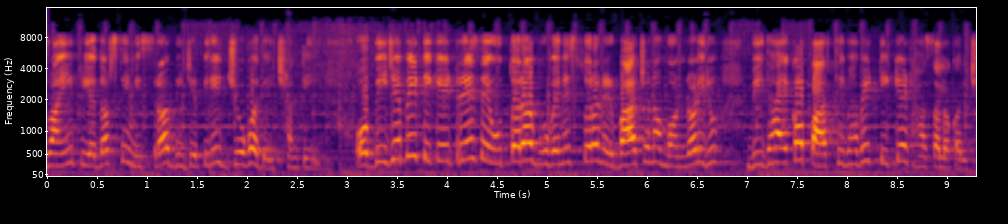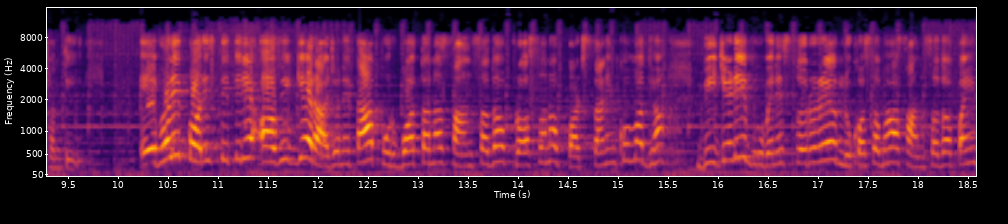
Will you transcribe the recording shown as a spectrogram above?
ଜ୍ୱାଇଁ ପ୍ରିୟଦର୍ଶୀ ମିଶ୍ର ବିଜେପିରେ ଯୋଗ ଦେଇଛନ୍ତି ଓ ବିଜେପି ଟିକେଟ୍ରେ ସେ ଉତ୍ତର ଭୁବନେଶ୍ୱର ନିର୍ବାଚନ ମଣ୍ଡଳୀରୁ ବିଧାୟକ ପ୍ରାର୍ଥୀ ଭାବେ ଟିକେଟ୍ ହାସଲ କରିଛନ୍ତି ଏଭଳି ପରିସ୍ଥିତିରେ ଅଭିଜ୍ଞ ରାଜନେତା ପୂର୍ବତନ ସାଂସଦ ପ୍ରସନ୍ନ ପଟ୍ଟଶାଣୀଙ୍କୁ ମଧ୍ୟ ବିଜେଡି ଭୁବନେଶ୍ୱରରେ ଲୋକସଭା ସାଂସଦ ପାଇଁ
